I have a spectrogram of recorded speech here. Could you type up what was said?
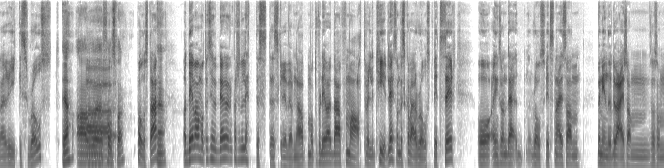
Den rikes roast, Ja, av av Ah, Folstad? Ja. Og det var måte, det er kanskje den letteste skriveevnen jeg har hatt, fordi da er formatet veldig tydelig. Sånn, det skal være roast-vitser, og en sånn, roast-vitsene er sånn Med mindre du er sånn, sånn som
